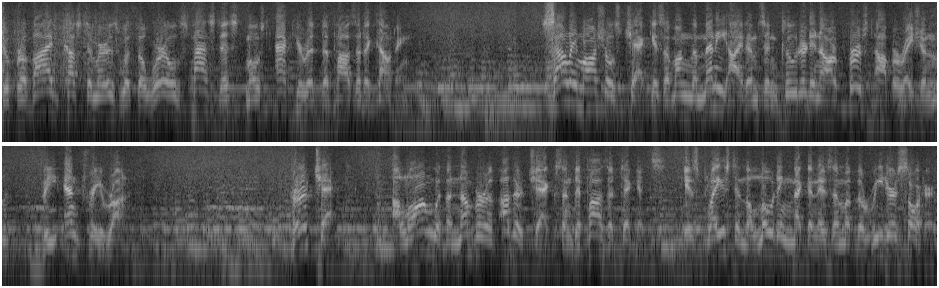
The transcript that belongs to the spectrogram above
to provide customers with the world's fastest, most accurate deposit accounting. Sally Marshall's check is among the many items included in our first operation, the entry run. Her check, along with a number of other checks and deposit tickets, is placed in the loading mechanism of the reader sorter.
